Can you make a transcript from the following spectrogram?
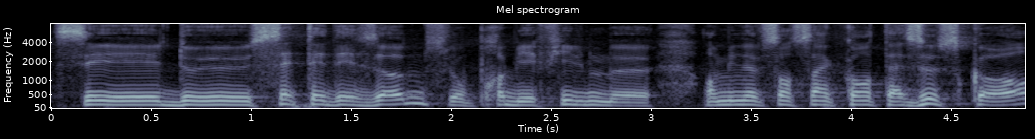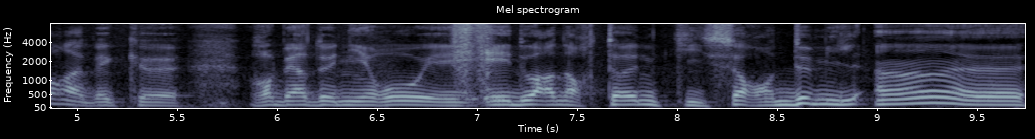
C'est de C'était des hommes, son premier film en 1950 à The Score, avec Robert De Niro et, et Edward Norton, qui sort en 2001. Euh,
